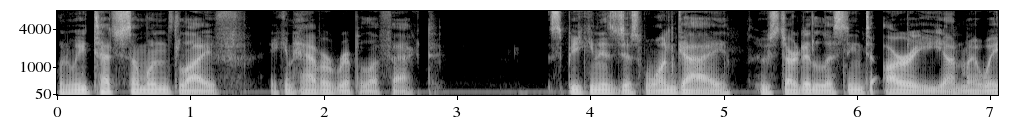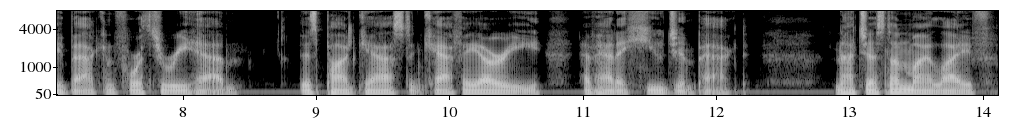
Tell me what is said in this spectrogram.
When we touch someone's life, it can have a ripple effect. Speaking as just one guy who started listening to RE on my way back and forth to rehab, this podcast and Cafe RE have had a huge impact, not just on my life,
